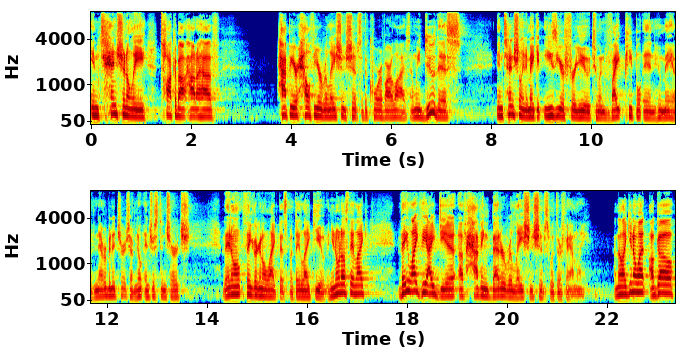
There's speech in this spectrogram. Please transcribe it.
intentionally talk about how to have happier, healthier relationships at the core of our lives. And we do this intentionally to make it easier for you to invite people in who may have never been to church, have no interest in church. They don't think they're gonna like this, but they like you. And you know what else they like? They like the idea of having better relationships with their family. And they're like, you know what? I'll go,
